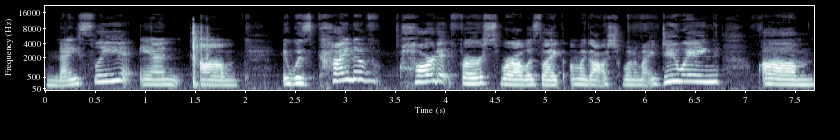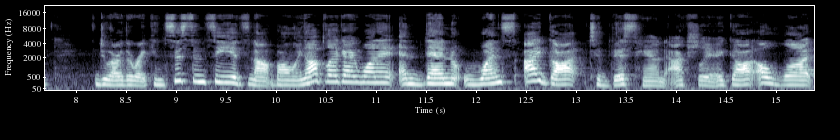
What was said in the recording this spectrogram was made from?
nicely and um, it was kind of hard at first where I was like, oh my gosh, what am I doing? Um, do I have the right consistency? It's not balling up like I want it. And then once I got to this hand, actually, I got a lot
